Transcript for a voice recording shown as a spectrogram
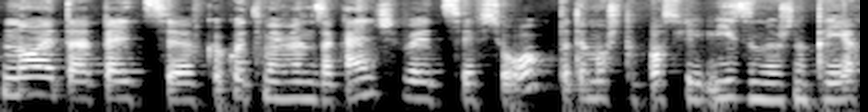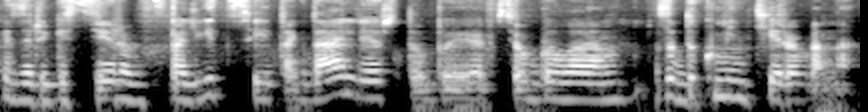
но это опять в какой-то момент заканчивается и все, потому что после визы нужно приехать, зарегистрировать в полиции и так далее, чтобы все было задокументировано.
